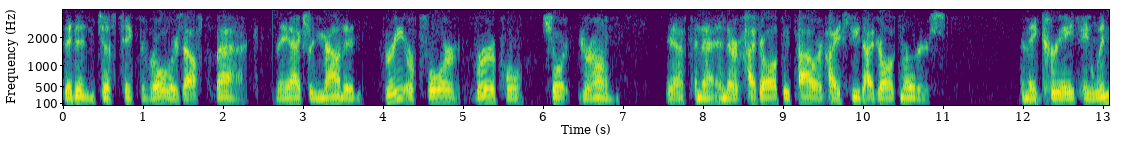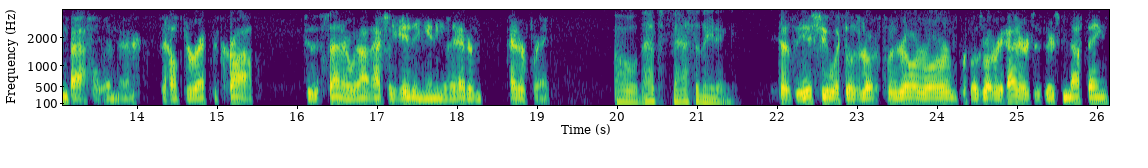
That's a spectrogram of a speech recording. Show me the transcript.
they didn't just take the rollers off the back. They actually mounted three or four vertical short drums. Yeah, and that and they're hydraulically powered, high speed hydraulic motors. And they create a wind baffle in there to help direct the crop to the center without actually hitting any of the header header frame. Oh, that's fascinating. Because the issue with those with, rotor, with those rotary headers is there's nothing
